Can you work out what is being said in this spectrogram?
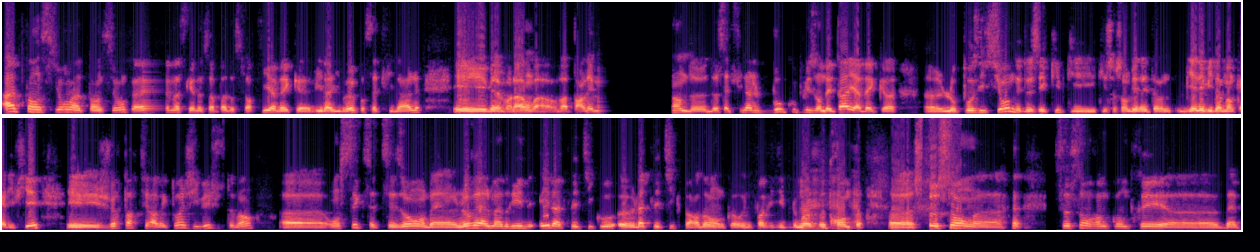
attention, attention quand même à ce qu'elle ne soit pas de sortie avec Villa Libre pour cette finale. Et bien voilà, on va on va parler de, de, cette finale beaucoup plus en détail avec l'opposition des deux équipes qui, qui se sont bien, bien évidemment qualifiées. Et je vais repartir avec toi, j'y vais justement euh, on sait que cette saison, ben, le Real Madrid et l'Atlético, euh, pardon, encore une fois, visiblement, je me trompe, euh, se sont euh, se sont rencontrés euh, ben,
